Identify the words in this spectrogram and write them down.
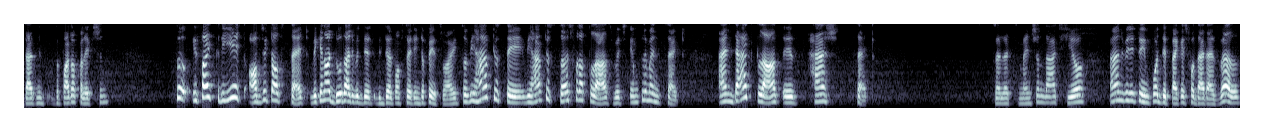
That means it's a part of collection so if I create object of set we cannot do that with the with the help of set interface right? So we have to say we have to search for a class which implements set. And that class is hash set. So let's mention that here. And we need to import the package for that as well.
